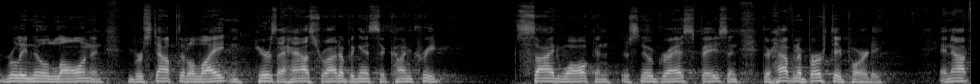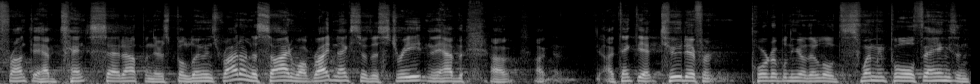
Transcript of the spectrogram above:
really no lawn, and we're stopped at a light, and here's a house right up against a concrete sidewalk, and there's no grass space, and they're having a birthday party. And out front, they have tents set up, and there's balloons right on the sidewalk, right next to the street, and they have, uh, uh, I think they have two different portable, you know, their little swimming pool things. And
